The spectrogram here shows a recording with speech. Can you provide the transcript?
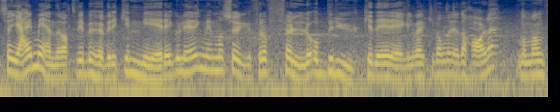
Så jeg mener at vi behøver ikke mer regulering, vi må sørge for å følge og bruke det regelverket vi allerede har der. Når man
